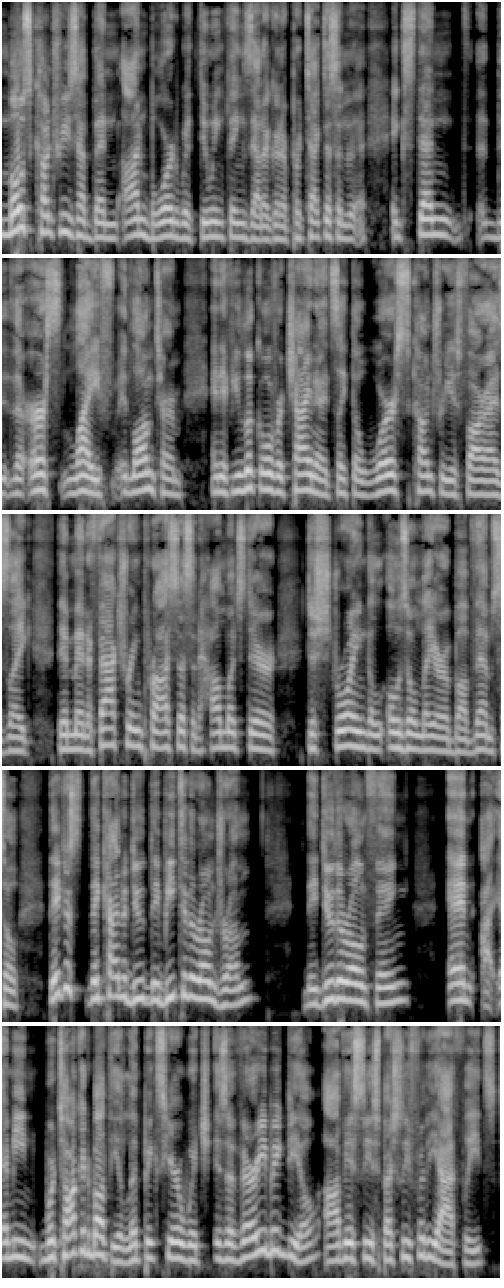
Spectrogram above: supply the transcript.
most countries have been on board with doing things that are going to protect us and extend the earth's life long term. And if you look over china it's like the worst country as far as like their manufacturing process and how much they're destroying the ozone layer above them. So they just they kind of do they beat to their own drum. They do their own thing and I, I mean, we're talking about the Olympics here, which is a very big deal, obviously, especially for the athletes.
